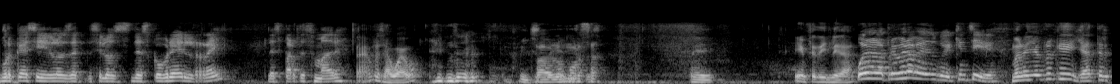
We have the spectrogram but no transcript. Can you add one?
Porque si los, de- si los descubre el rey, les parte su madre. ah, pues a huevo. Pablo Morza. Sí. Infidelidad. Bueno, la primera vez, güey, ¿quién sigue? Bueno, yo creo que ya te,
